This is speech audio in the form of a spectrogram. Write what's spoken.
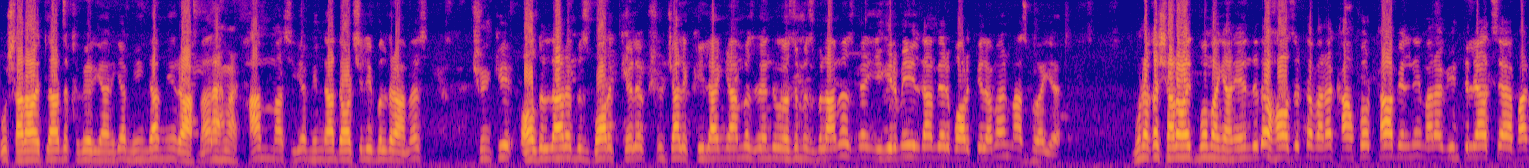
Bu sharoitlarni qilib berganiga mingdan ming rahmat. Rahmat. Hammasiga minnatdorchilik bildiramiz. Chunki oldinlari biz borib kelib shunchalik qiylanganmiz endi o'zimiz bilamiz. Men yigirma yildan beri borib kelaman moskvaga. Bunaqa sharoit bo'lmagan. Endida hozirda mana komfortabilniy mana ventilyatsiya mana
